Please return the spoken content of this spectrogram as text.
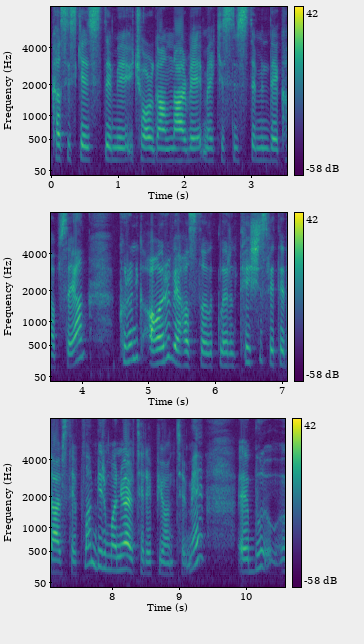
kas iskelet sistemi, iç organlar ve merkez sisteminde kapsayan kronik ağrı ve hastalıkların teşhis ve tedavisi yapılan bir manuel terapi yöntemi. Ee, bu, e,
